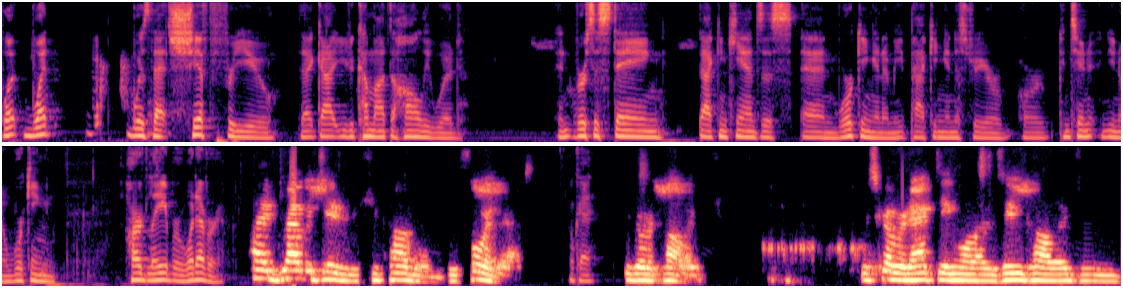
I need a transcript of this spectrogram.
what what was that shift for you that got you to come out to Hollywood and versus staying back in Kansas and working in a meat packing industry or or continue you know working hard labor whatever. I gravitated to Chicago before that Okay. to go to college. Discovered acting while I was in college and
